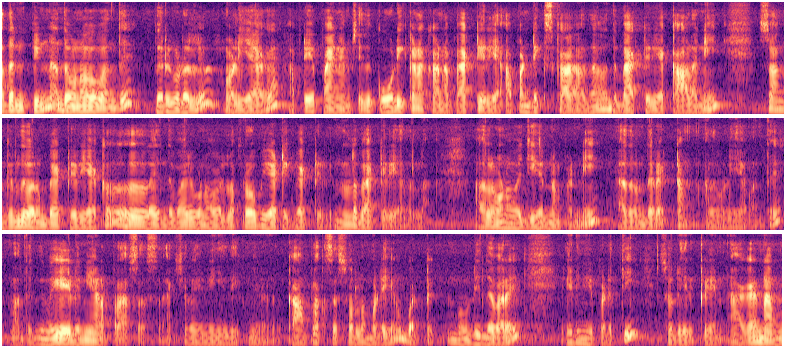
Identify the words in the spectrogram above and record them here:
அதன் பின் அந்த உணவு வந்து பெருகுடலில் வழியாக அப்படியே பயணம் செய்து கோடிக்கணக்கான பாக்டீரியா அப்பண்டிக்ஸ் கா தான் இந்த பாக்டீரியா காலனி ஸோ அங்கேருந்து வரும் பாக்டீரியாக்கள் இந்த மாதிரி உணவெல்லாம் ப்ரோபியாட்டிக் பாக்டீரியா நல்ல பாக்டீரியா அதெல்லாம். அதெல்லாம் உணவை ஜீரணம் பண்ணி அதை வந்து ரெக்டம் அது வழியாக வந்து வந்து மிக எளிமையான ப்ராசஸ் ஆக்சுவலாக நீ இது கொஞ்சம் காம்ப்ளெக்ஸாக சொல்ல முடியும் பட் முடிந்தவரை எளிமைப்படுத்தி சொல்லியிருக்கிறேன். ஆக நாம்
